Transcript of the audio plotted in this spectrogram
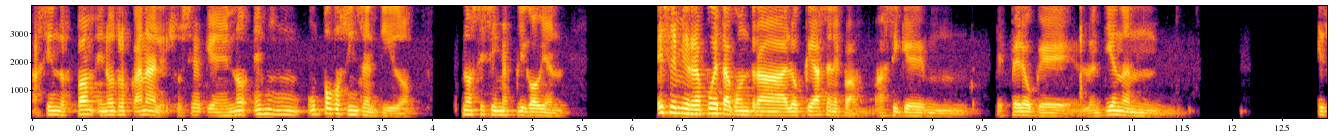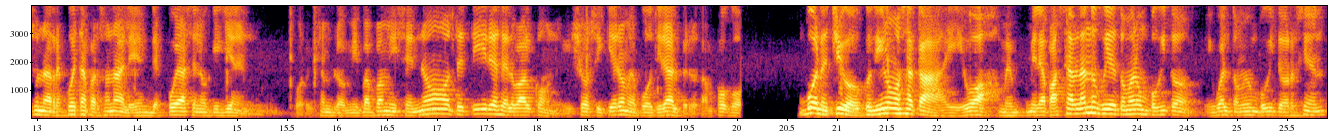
haciendo spam en otros canales. O sea que no es un, poco sin sentido. No sé si me explico bien. Esa es mi respuesta contra los que hacen spam. Así que mm, espero que lo entiendan. Es una respuesta personal, ¿eh? Después hacen lo que quieren. Por ejemplo, mi papá me dice, no te tires del balcón. Y yo si quiero me puedo tirar, pero tampoco bueno chicos, continuamos acá y me, la pasé hablando que voy a tomar un poquito, igual tomé un poquito recién.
